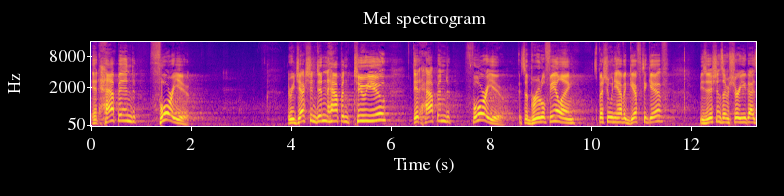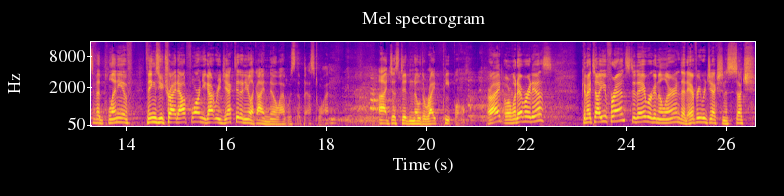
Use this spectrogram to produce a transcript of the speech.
it happened for you. The rejection didn't happen to you, it happened for you. It's a brutal feeling, especially when you have a gift to give. Musicians, I'm sure you guys have had plenty of things you tried out for and you got rejected, and you're like, I know I was the best one. I just didn't know the right people, right? Or whatever it is. Can I tell you, friends, today we're going to learn that every rejection is such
